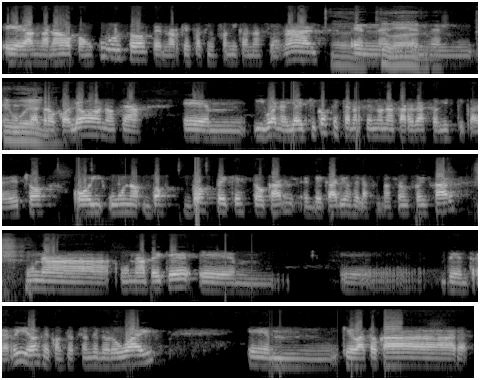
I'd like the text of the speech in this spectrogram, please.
eh, han ganado concursos en la Orquesta Sinfónica Nacional, eh, en, el, Teatro Colón, o sea, em, y bueno, y hay chicos que están haciendo una carrera solística. De hecho, hoy uno, dos, dos peques tocan, eh, becarios de la Fundación Soijar, una, una peque em, de Entre Ríos, de Concepción del Uruguay, em, que va a tocar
